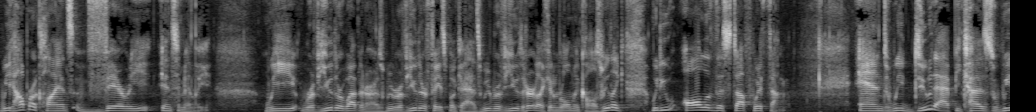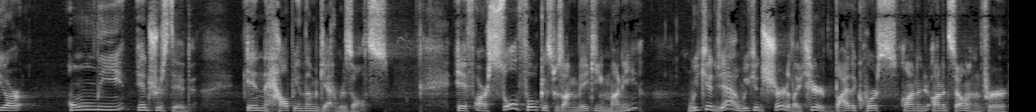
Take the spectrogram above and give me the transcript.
we help our clients very intimately. We review their webinars, we review their Facebook ads, we review their like enrollment calls. We like we do all of this stuff with them. And we do that because we are only interested in helping them get results. If our sole focus was on making money, we could yeah we could sure. Like here buy the course on on its own for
